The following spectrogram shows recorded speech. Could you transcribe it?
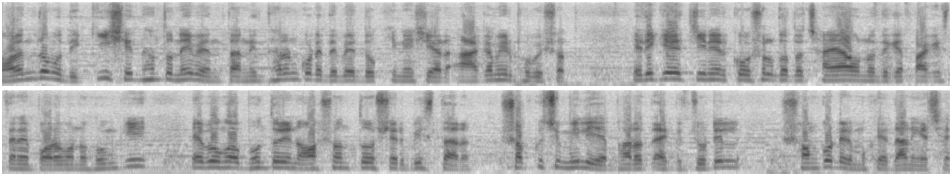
নরেন্দ্র মোদী কী সিদ্ধান্ত নেবেন তা নির্ধারণ করে দেবে দক্ষিণ এশিয়ার আগামীর ভবিষ্যৎ। এদিকে চীনের কৌশলগত ছায়া, অন্যদিকে পাকিস্তানের পরমাণু হুমকি এবং অভ্যন্তরীণ অসন্তোষের বিস্তার সবকিছু মিলিয়ে ভারত এক জটিল সংকটের মুখে দাঁড়িয়েছে।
